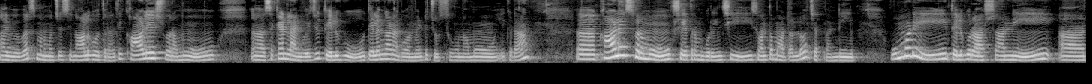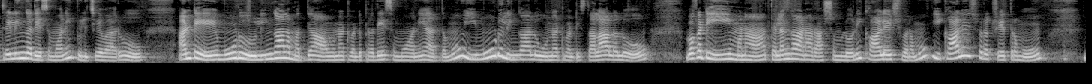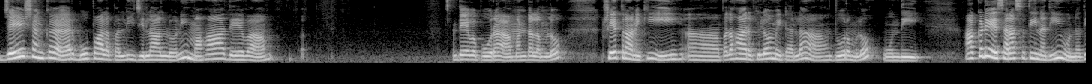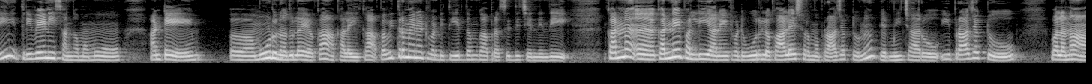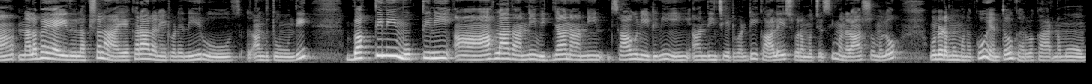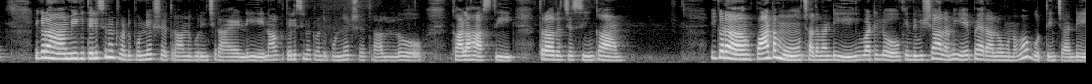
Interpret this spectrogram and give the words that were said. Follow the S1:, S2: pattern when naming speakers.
S1: Hi viewers మనం వచ్చేసి నాలుగో తరగతి. Kaleshwaram second language Telugu Telangana government చూస్తూ ఉన్నాము ఇక్కడ. కాళేశ్వరము క్షేత్రం గురించి సొంత మాటల్లో చెప్పండి. ఉమ్మడి తెలుగు రాష్ట్రాన్ని త్రిలింగ దేశము అని పిలిచేవారు. అంటే మూడు లింగాల మధ్య ఉన్నటువంటి ప్రదేశము అని అర్థము. ఈ మూడు లింగాలు ఉన్నటువంటి స్థలాలలో ఒకటి మన తెలంగాణ రాష్ట్రంలోని కాళేశ్వరము. ఈ కాళేశ్వర క్షేత్రము జయశంకర్ భూపాలపల్లి జిల్లాల్లోని మహాదేవ దేవపూర మండలంలో క్షేత్రానికి పదహారు కిలోమీటర్ల దూరంలో ఉంది. అక్కడే సరస్వతి నది ఉన్నది. త్రివేణి సంగమము అంటే మూడు నదుల యొక్క కలయిక పవిత్రమైనటువంటి తీర్థంగా ప్రసిద్ధి చెందింది. కన్న కన్నేపల్లి అనేటువంటి ఊరిలో కాళేశ్వరము ప్రాజెక్టును నిర్మించారు. ఈ ప్రాజెక్టు వలన నలభై ఐదు లక్షల ఎకరాలు అనేటువంటి నీరు అందుతూ ఉంది. భక్తిని ముక్తిని ఆ ఆహ్లాదాన్ని విజ్ఞానాన్ని సాగునీటిని అందించేటువంటి కాళేశ్వరం వచ్చేసి మన రాష్ట్రంలో ఉండడము మనకు ఎంతో గర్వకారణము. ఇక్కడ మీకు తెలిసినటువంటి పుణ్యక్షేత్రాలను గురించి రాయండి. నాకు తెలిసినటువంటి పుణ్యక్షేత్రాలలో కాళహస్తి తర్వాత వచ్చేసి ఇంకా ఇక్కడ పాఠము చదవండి. వాటిలో కింది విషయాలను ఏ పేరాలో ఉన్నవో గుర్తించండి.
